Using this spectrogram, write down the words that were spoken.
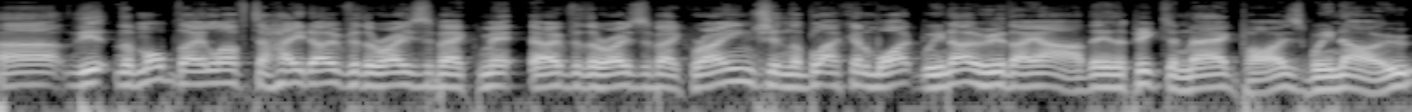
Uh, the the mob they love to hate over the Razorback over the Razorback range in the black and white. We know who they are. They're the Picton Magpies. We know.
